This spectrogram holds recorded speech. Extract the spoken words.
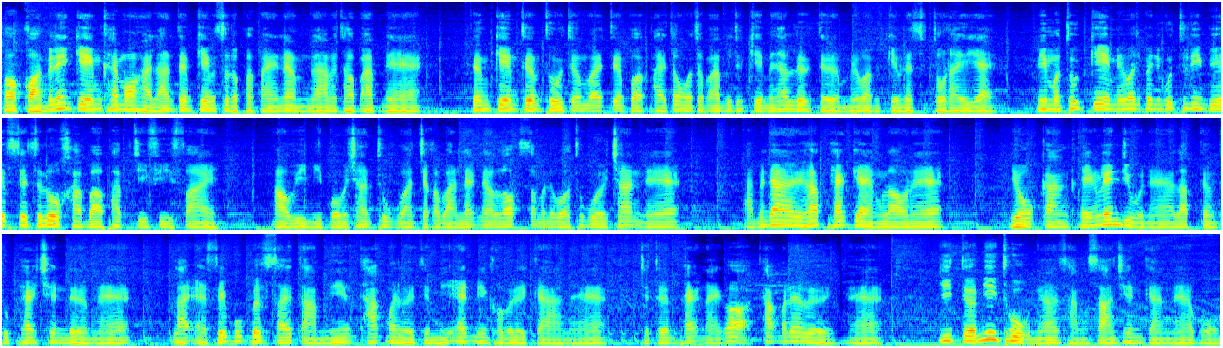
ก็ก่อนไปเล่นเกมใครมองหาร้านเติมเกมสะดปลอดภัยแนะนำร้านท็อปอัพนะเติมเกมเติมถูกเติมไวเติมปลอดภัยต้องวัตถุอัพมีทุกเกมให้ท่านเลือกเติมไม่ว่าเป็นเกมในสโตไทยใหญ่มีหมดทุกเกมไม่ว่าจะเป็นวุฒิลิงบีเอฟเซนโลคาบาพับจีฟรีไฟอาวีมีโปรโมชั่นทุกวันจักรวาลแลกนาล็อกซัมมอนวอทุกเวอร์ชันนะฮะขาดไม่ได้เลยครับแพ็กใหญ่ของเรานะฮะโยกังเพลงเล่นอยู่นะรับเติมทุกแพ็กเช่นเดิมนะไลน์แอดเฟซบุ๊กเว็บไซต์ตามนี้ทักมาเลยจะมีแอดมินคอยบริการนะฮะ จะเติมแพ็คไหนก็ทักมาได้เลยนะฮะยิ่งเติมยิ่งถูกนะถังซานเช่นกันนะครับผม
